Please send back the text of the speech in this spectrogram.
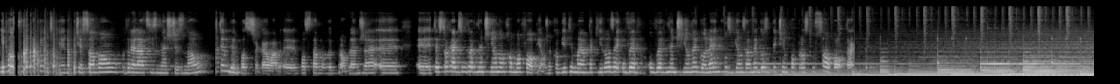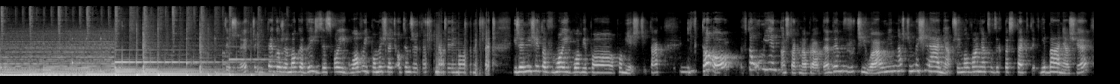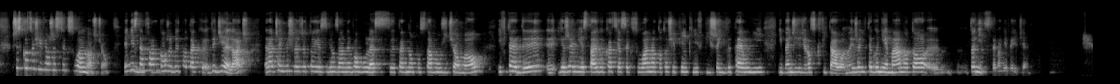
nie pozwalają sobie na bycie sobą w relacji z mężczyzną. W tym bym postrzegała y, podstawowy problem, że y, y, to jest trochę jak z uwewnętrznioną homofobią, że kobiety mają taki rodzaj uwe- uwewnętrznionego lęku związanego z byciem po prostu sobą, tak? Tego, że mogę wyjść ze swojej głowy i pomyśleć o tym, że ktoś inaczej może myśleć i że mi się to w mojej głowie po, pomieści, tak? I w to, w tą umiejętność tak naprawdę bym wrzuciła umiejętności myślenia, przyjmowania cudzych perspektyw, nie bania się, wszystko, co się wiąże z seksualnością. Ja nie jestem fanką, żeby to tak wydzielać, raczej myślę, że to jest związane w ogóle z pewną postawą życiową, i wtedy, y, jeżeli jest ta edukacja seksualna, to to się pięknie wpisze i wypełni i będzie rozkwitało. No jeżeli tego nie ma, no to, y, to nic z tego nie wyjdzie.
